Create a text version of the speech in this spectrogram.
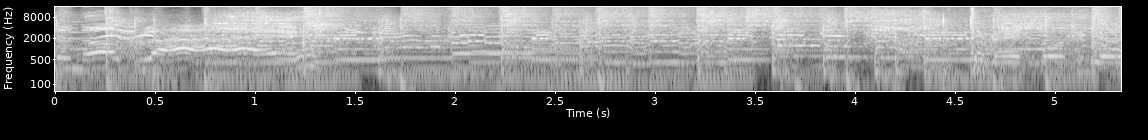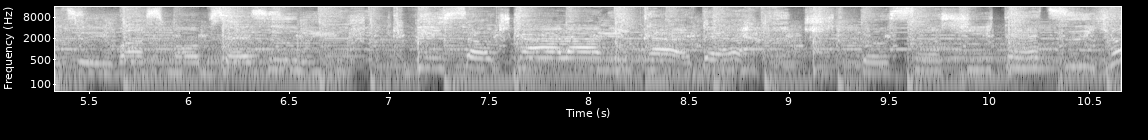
don't know「めるもによらず忘れも見せずに厳しさを力に変えてきっとそして強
